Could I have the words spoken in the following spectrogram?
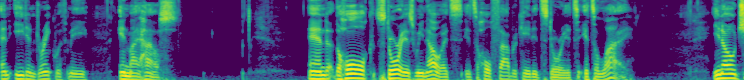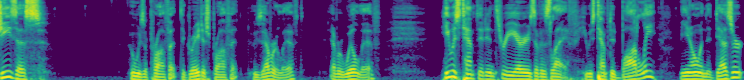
and eat and drink with me in my house. And the whole story, as we know, it's, it's a whole fabricated story. It's, it's a lie. You know, Jesus, who was a prophet, the greatest prophet who's ever lived, ever will live, he was tempted in three areas of his life. He was tempted bodily, you know, in the desert,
